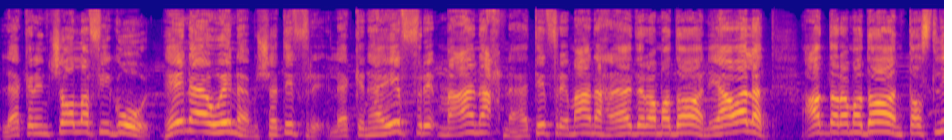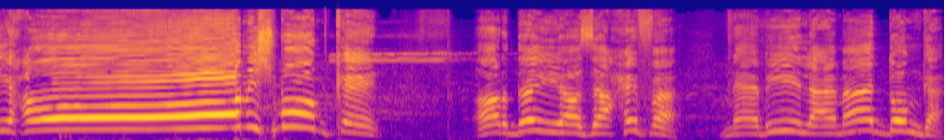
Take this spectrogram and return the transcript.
لكن إن شاء الله في جول هنا أو هنا مش هتفرق لكن هيفرق معانا إحنا هتفرق معانا إحنا. أدي رمضان يا ولد عدى رمضان تصليحه مش ممكن. أرضية زاحفة نبيل عماد دونجا.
